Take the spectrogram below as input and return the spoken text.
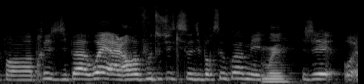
Enfin, après, je dis pas, ouais, alors il faut tout de suite qu'il soit divorcé ou quoi, mais Ouais. j'ai ouais,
